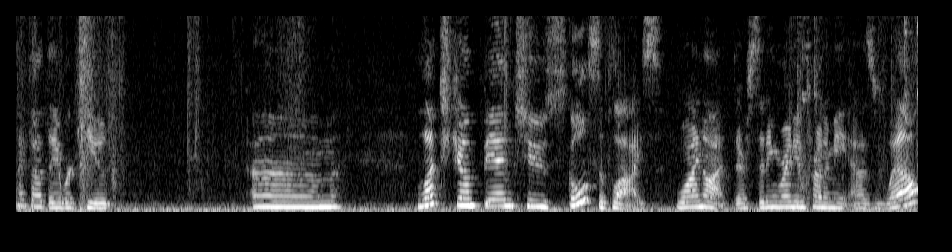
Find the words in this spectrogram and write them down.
I thought they were cute. Um, let's jump into school supplies. Why not? They're sitting right in front of me as well.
